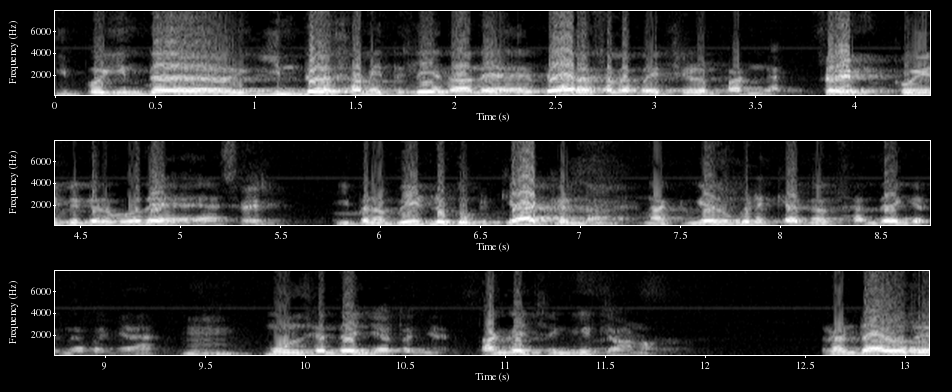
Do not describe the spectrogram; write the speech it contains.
இப்ப இந்த இந்த சமயத்திலேயே நான் வேற சில முயற்சிகளும் பண்ணேன். சரி. தூங்கிட்டு இருக்கிற போதே சரி. இப்ப நான் வீட்டுல கூப்பிட்டு கேட்கணும் நான். நான் இங்க கூட கேட்டேன் சந்தேகம் கேட்டேன் மூணு சந்தேகம் கேட்டேங்க. தங்கச்சிங்களுக்கு காணும். ரெண்டாவது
